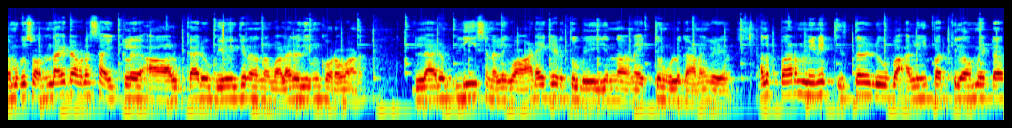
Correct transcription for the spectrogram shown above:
നമുക്ക് സ്വന്തമായിട്ട് അവിടെ സൈക്കിൾ ആൾക്കാർ ഉപയോഗിക്കുന്നതെന്ന് വളരെയധികം കുറവാണ്. എല്ലാവരും ലീസിന് അല്ലെങ്കിൽ വാടകയ്ക്ക് എടുത്ത് ഉപയോഗിക്കുന്നതാണ് ഏറ്റവും കൂടുതൽ കാണാൻ കഴിയുന്നത്. അത് പെർ മിനിറ്റ് ഇത്ര രൂപ അല്ലെങ്കിൽ പെർ കിലോമീറ്റർ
